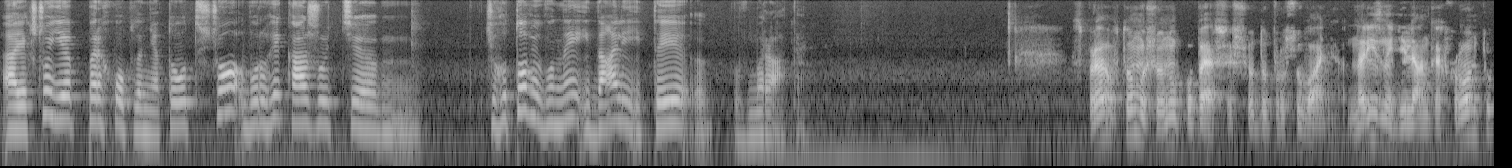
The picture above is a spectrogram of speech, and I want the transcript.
а якщо є перехоплення, то от що вороги кажуть, ем, чи готові вони і далі йти е, вмирати? Справа в тому, що, ну, по-перше, щодо просування, на різних ділянках фронту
